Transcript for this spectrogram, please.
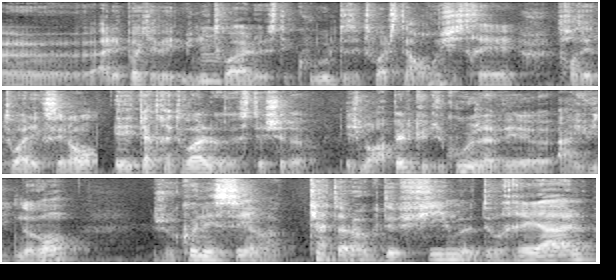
Euh, à l'époque, il y avait une mm. étoile, c'était cool, deux étoiles, c'était enregistré, trois étoiles, excellent, et quatre étoiles, euh, c'était chef-d'œuvre. Et je me rappelle que du coup, j'avais à 8-9 ans, je connaissais un catalogue de films, de réals,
